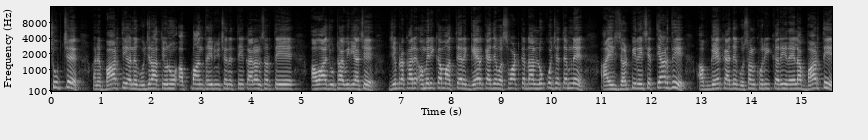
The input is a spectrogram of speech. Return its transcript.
ચૂપ છે અને ભારતીય અને ગુજરાતીઓનું અપમાન થઈ રહ્યું છે અને તે કારણસર તે અવાજ ઉઠાવી રહ્યા છે. જે પ્રકારે અમેરિકામાં અત્યારે ગેરકાયદે વસવાટ કરનાર લોકો છે તેમને આઈસ ઝડપી રહી છે. ત્યારથી આ ગેરકાયદે ઘૂસણખોરી કરી રહેલા ભારતીય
